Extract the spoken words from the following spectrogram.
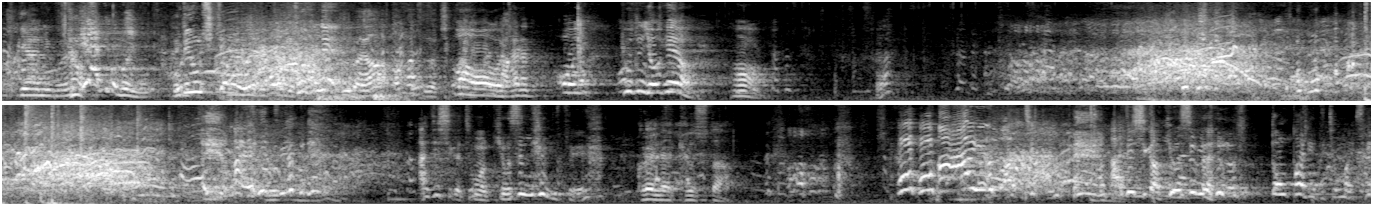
그게 아니고요. 그게 아니고 뭐 우리 음식점은 교수님! 거야 똑같은 거 치고 어, 어, 잘한. 어, 이 교수님 여기에요. 어. 아저씨가 정말 교수님이세요? 그래, 내가 교수다. 아유 맞지 아저씨가 교수면 똥파리도 정말 세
